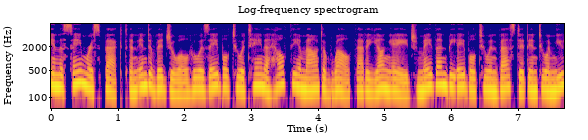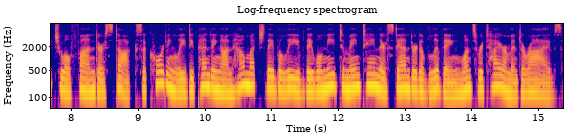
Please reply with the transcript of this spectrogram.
In the same respect an individual who is able to attain a healthy amount of wealth at a young age may then be able to invest it into a mutual fund or stocks accordingly depending on how much they believe they will need to maintain their standard of living once retirement arrives.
